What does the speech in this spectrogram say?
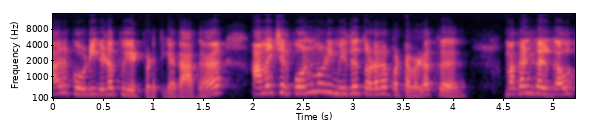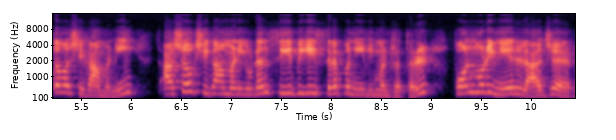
ஆறு கோடி இழப்பு ஏற்படுத்தியதாக அமைச்சர் பொன்முடி மீது தொடரப்பட்ட வழக்கு. மகன்கள் கௌதம சிகாமணி அசோக் சிகாமணியுடன் சிபிஐ சிறப்பு நீதிமன்றத்தில் பொன்முடி நேரில் ஆஜர்.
